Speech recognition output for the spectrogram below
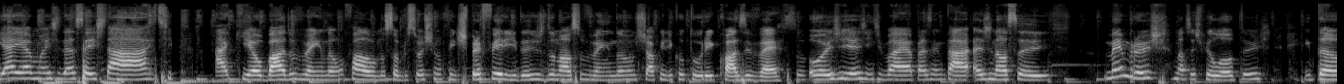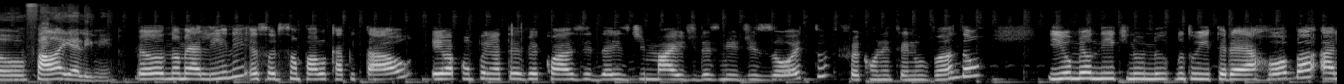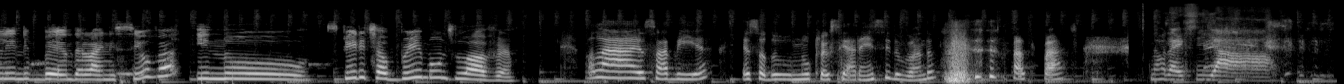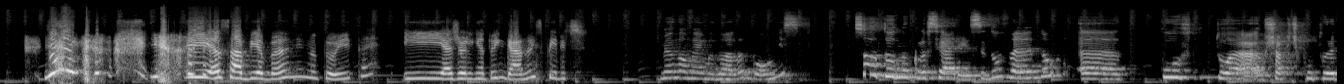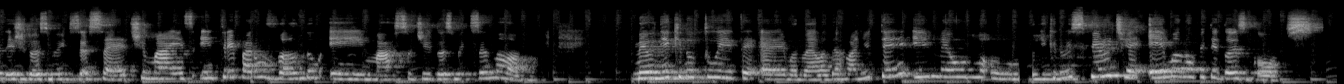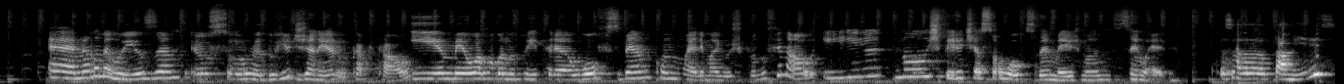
E aí, amante da sexta arte, aqui é o Bar do Vendom falando sobre suas fanfics preferidas do nosso Vendom, Choque de Cultura e Quase Verso. Hoje a gente vai apresentar as nossas membros, nossos pilotos. Então, fala aí, Aline. Meu nome é Aline, eu sou de São Paulo, capital. Eu acompanho a TV quase desde maio de 2018, que foi quando entrei no Vandal. E o meu nick no, no, no Twitter é arroba Silva e no Spirit é o Brimund Lover. Olá, eu sou a Bia. Eu sou do núcleo cearense do Vandal. Faço parte. Nordeste, yeah. e eu sou a Bia Bunny no Twitter e a Jolinha do Engar no Spirit. Meu nome é Manuela Gomes, sou do núcleo cearense do Vandal. Uh, curto o Choque de Cultura desde 2017, mas entrei para o Vandal em março de 2019. Meu nick no Twitter é Emanuela T e meu nick no Spirit é Ema92 Gomes. É, meu nome é Luísa, eu sou do Rio de Janeiro, capital, e meu arroba no Twitter é Wolfsban, com um L maiúsculo no final, e no Spirit é só Wolfsban mesmo, sem o L. Eu sou a Tamires,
